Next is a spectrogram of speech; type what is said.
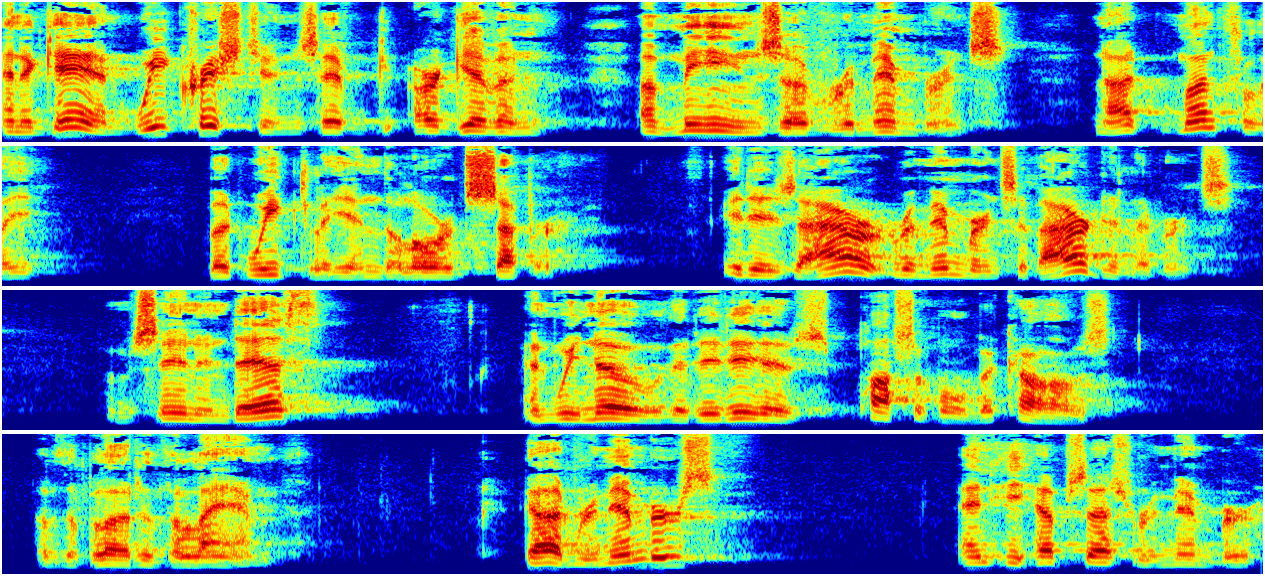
And again, we Christians have, are given a means of remembrance, not monthly, but weekly in the Lord's Supper. It is our remembrance of our deliverance from sin and death, and we know that it is possible because of the blood of the Lamb. God remembers, and He helps us remember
